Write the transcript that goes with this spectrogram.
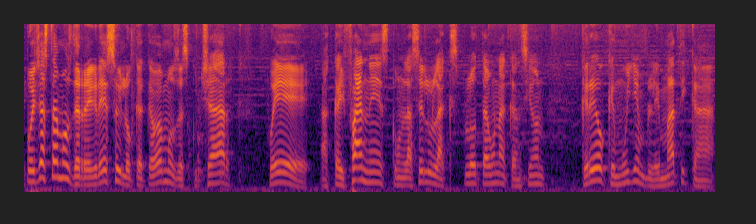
Pues ya estamos de regreso y lo que acabamos de escuchar fue a Caifanes con La célula explota, una canción creo que muy emblemática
